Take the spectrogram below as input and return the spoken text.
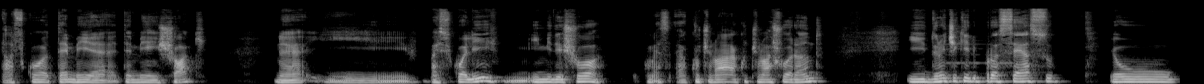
Ela ficou até meio, até meio em choque, né? E mas ficou ali e me deixou começar a continuar, a continuar chorando. E durante aquele processo, eu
